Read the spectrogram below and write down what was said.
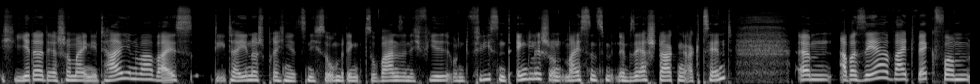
jeder, der schon mal in Italien war, weiß, die Italiener sprechen jetzt nicht so unbedingt so wahnsinnig viel und fließend Englisch und meistens mit einem sehr starken Akzent. Ähm, aber sehr weit weg vom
